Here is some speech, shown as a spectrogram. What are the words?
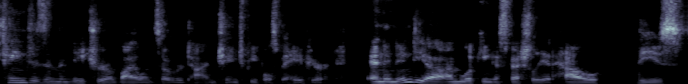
changes in the nature of violence over time change people's behavior. And in India, I'm looking especially at how these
